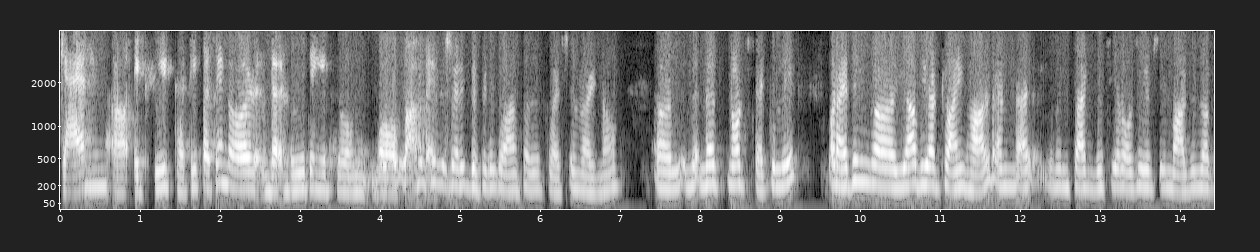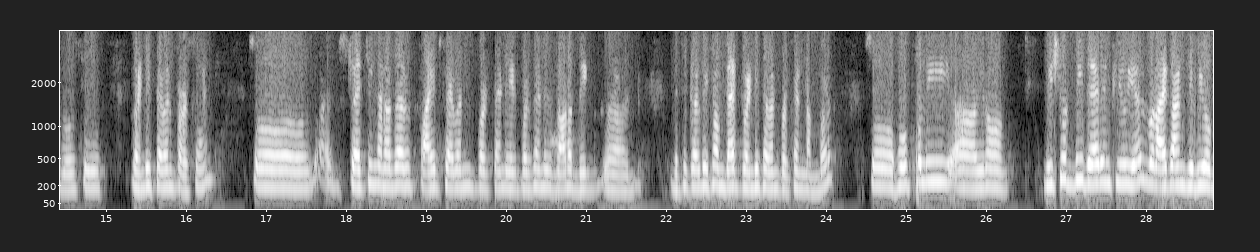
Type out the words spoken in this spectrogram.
can exceed 30% or do you think it's more far-fetched? It's very difficult to answer this question right now. Let's not speculate. I think, uh, yeah, we are trying hard and, uh, in fact, this year also you've seen margins are close to 27%. So, uh, stretching another 5, 7%, 8% is not a big difficulty from that 27% number. So hopefully, you know, we should be there in few years, but I can't give you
